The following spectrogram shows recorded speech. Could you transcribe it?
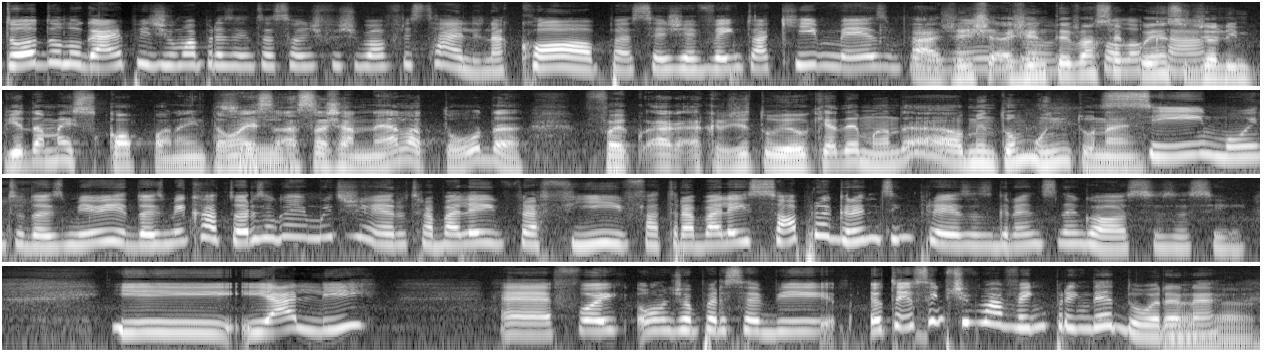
Todo lugar pediu uma apresentação de futebol freestyle. Na Copa, seja evento aqui mesmo. por Ah, a, gente, a gente teve uma colocar. sequência de Olimpíada mais Copa, né? Então Sim. essa, janela toda, foi, acredito eu, que a demanda aumentou muito, né? Sim, muito. 2000 e 2014 eu ganhei muito dinheiro. Trabalhei para FIFA, trabalhei só para grandes empresas, grandes negócios, assim. E, e ali é, foi onde eu percebi. Eu tenho, sempre tive uma veia empreendedora, né? Aham.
